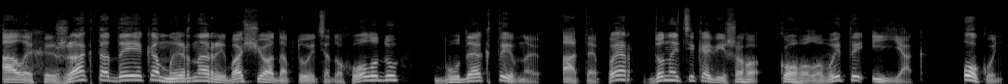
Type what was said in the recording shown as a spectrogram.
але хижак та деяка мирна риба, що адаптується до холоду, буде активною. А тепер до найцікавішого кого ловити і як. Окунь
